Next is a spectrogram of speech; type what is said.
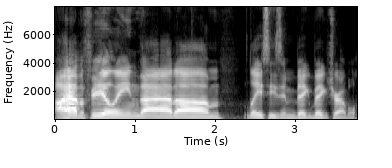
I have a feeling that um, Lacey's in big, big trouble.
